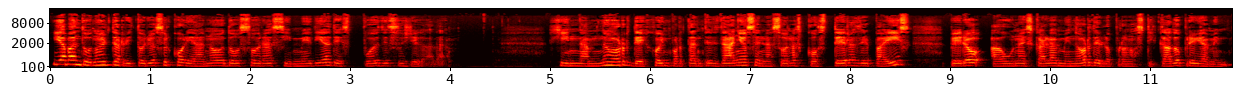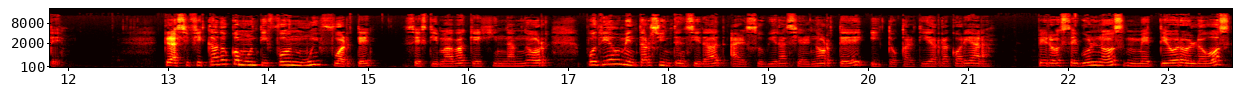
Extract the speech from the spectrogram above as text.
y abandonó el territorio surcoreano dos horas y media después de su llegada. Hinnam-nor dejó importantes daños en las zonas costeras del país, pero a una escala menor de lo pronosticado previamente. Clasificado como un tifón muy fuerte, se estimaba que Hinnam-nor podría aumentar su intensidad al subir hacia el norte y tocar tierra coreana. Pero según los meteorólogos,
